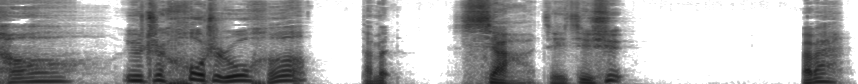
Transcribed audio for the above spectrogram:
好，预知后事如何，咱们下集继续，拜拜。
